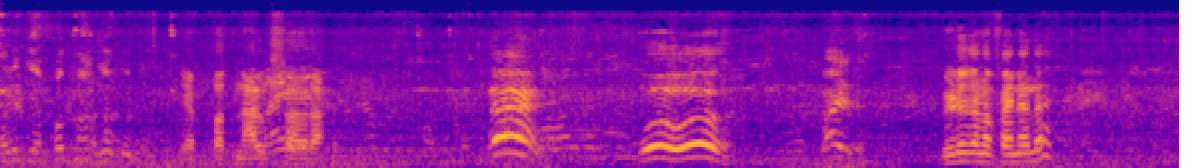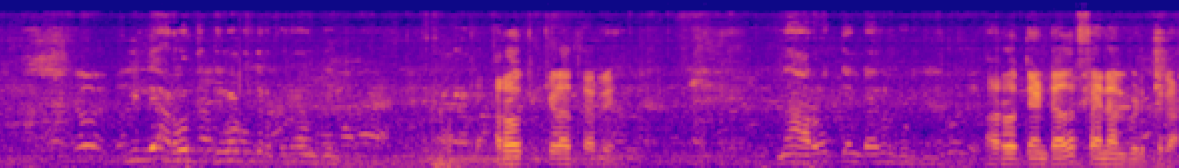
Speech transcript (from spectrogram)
ಅದಕ್ಕೆ ಎಪ್ಪತ್ನಾಲ್ಕು ಹೇಳ್ತೀನಿ. ಎಪ್ಪತ್ನಾಲ್ಕು ಸಾವಿರ. ಓ ಓ! ಬಿಡೋದಣ್ಣ ಫೈನಲ್ ಇಲ್ಲಿ ಅರವತ್ತು ಕಿಲೋಮೀಟರ್ ಅರವತ್ತು ಕೇಳತ್ತಾರೆ ರೀ ನಾ ಅರವತ್ತೆಂಟು ಆದ್ರೆ ಕೊಡ್ತೀನಿ. ಅರವತ್ತೆಂಟು ಆದ್ರೆ ಫೈನಲ್ ಬಿಡ್ತೀರಾ?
